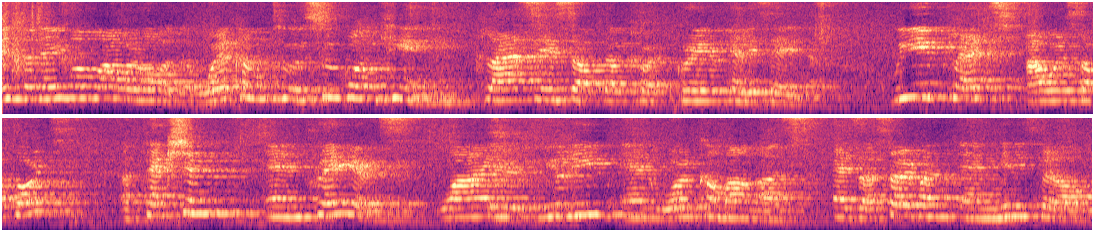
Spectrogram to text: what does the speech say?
In the name of our Lord, welcome to Sugon King, classes of the Great Palisade. We pledge our support, affection, and prayers while you live and work among us as a servant and minister of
